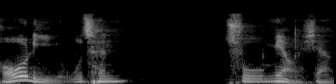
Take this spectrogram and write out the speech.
口里无嗔。出妙香，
